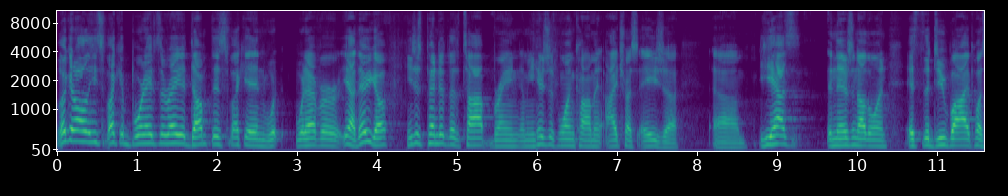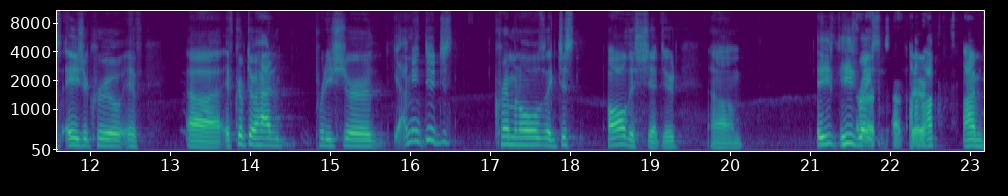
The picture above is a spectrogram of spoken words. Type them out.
look at all these fucking bored apes. They're ready to dump this fucking what, whatever. Yeah, there you go. He just pinned it to the top. Brain. I mean, here's just one comment. I trust Asia. Um, he has, and there's another one. It's the Dubai plus Asia crew. If uh, if crypto hadn't, pretty sure. Yeah, I mean, dude, just criminals, like just all this shit, dude. Um, he's he's racist. I'm. I'm, I'm,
